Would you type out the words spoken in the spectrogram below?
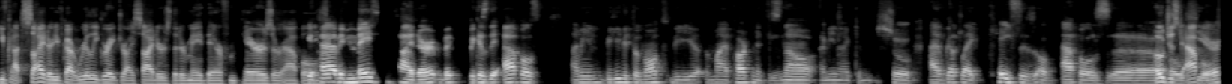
you've got cider, you've got really great dry ciders that are made there from pears or apples. We have amazing cider, but because the apples. I mean, believe it or not, the uh, my apartment is now. I mean, I can show. I've got like cases of apples. Uh, oh, just apples, here.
